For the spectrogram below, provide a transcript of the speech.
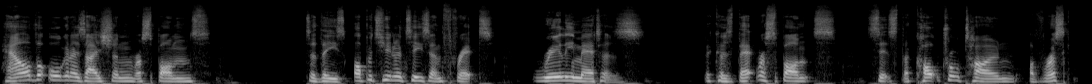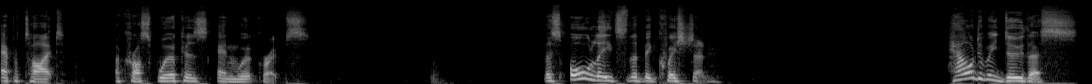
How the organisation responds to these opportunities and threats really matters because that response sets the cultural tone of risk appetite across workers and work groups. This all leads to the big question how do we do this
